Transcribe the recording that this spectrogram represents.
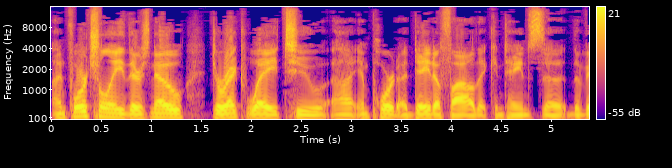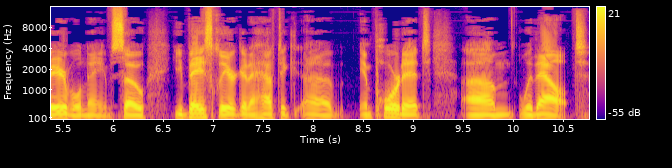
unfortunately there's no direct way to uh, import a data file that contains the, the variable name. So you basically are going to have to uh, import it um, without.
